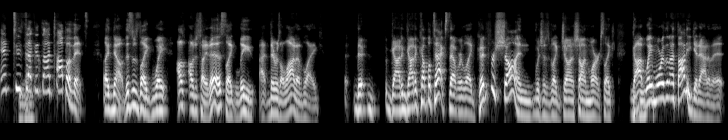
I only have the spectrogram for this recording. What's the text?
and two Yeah. seconds on top of it." Like no, this is like wait. I'll I'll just tell you this. Like Lee, uh, there was a lot of like there got got a couple texts that were like good for Sean, which is like John Sean Marks. Like got Mhm. way more than I thought he'd get out of it,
